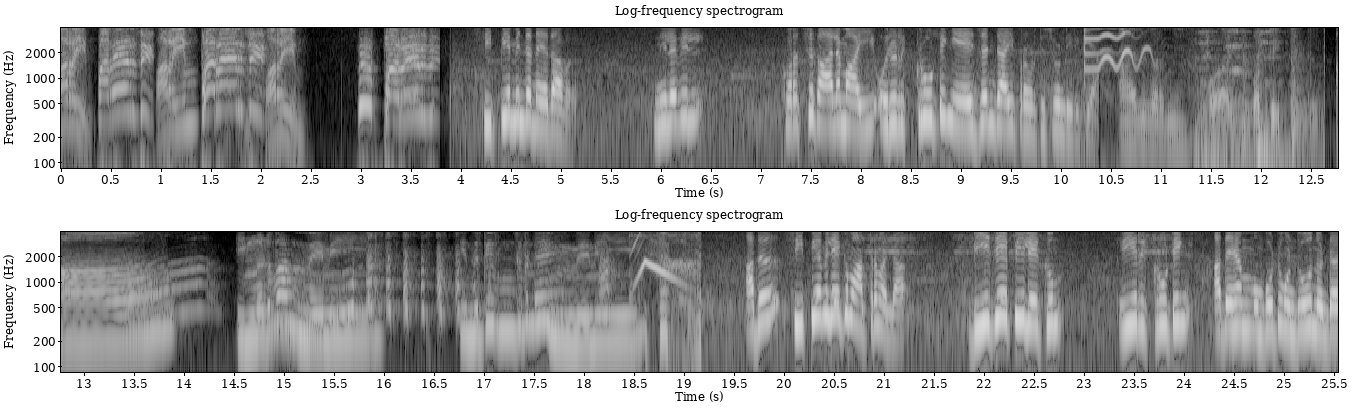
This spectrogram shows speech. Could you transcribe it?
പറയും. പറയും. പറയും. സി പി എമ്മിന്റെ നേതാവ്. നിലവിൽ കുറച്ചു കാലമായി ഒരു റിക്രൂട്ടിംഗ് ഏജന്റായി പ്രവർത്തിച്ചുകൊണ്ടിരിക്കുക ഇങ്ങോട്ട് വന്നേ നീ. എന്നിട്ട് ഇങ്ങോട്ട് നിന്നേ നീ. അത് സി പി എമ്മിലേക്ക് മാത്രമല്ല ബി ജെ പിയിലേക്കും ഈ റിക്രൂട്ടിംഗ് അദ്ദേഹം മുമ്പോട്ട് കൊണ്ടുപോകുന്നുണ്ട്.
